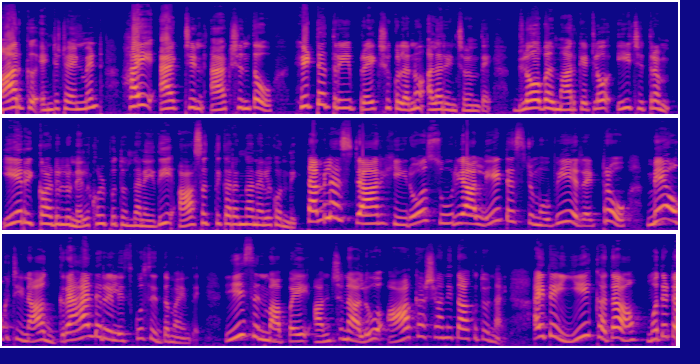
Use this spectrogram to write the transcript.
mark entertainment high action యాక్షన్తో హిట్ త్రీ ప్రేక్షకులను అలరించనుంది గ్లోబల్ మార్కెట్లో ఈ చిత్రం ఏ రికార్డులు నెలకొల్పుతుందనేది ఆసక్తికరంగా నెలకొంది. Tamil star hero Suriya latest movie Retro May ఒకటిన గ్రాండ్ రిలీజ్కు సిద్ధమైంది. ఈ సినిమాపై అంచనాలు ఆకాశాన్ని తాకుతున్నాయి. అయితే ఈ కథ మొదట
